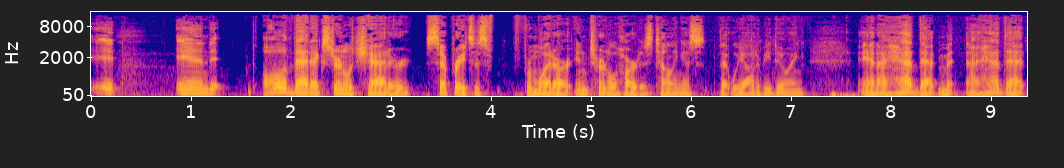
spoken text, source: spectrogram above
it and all of that external chatter separates us from what our internal heart is telling us that we ought to be doing. And I had that I had that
